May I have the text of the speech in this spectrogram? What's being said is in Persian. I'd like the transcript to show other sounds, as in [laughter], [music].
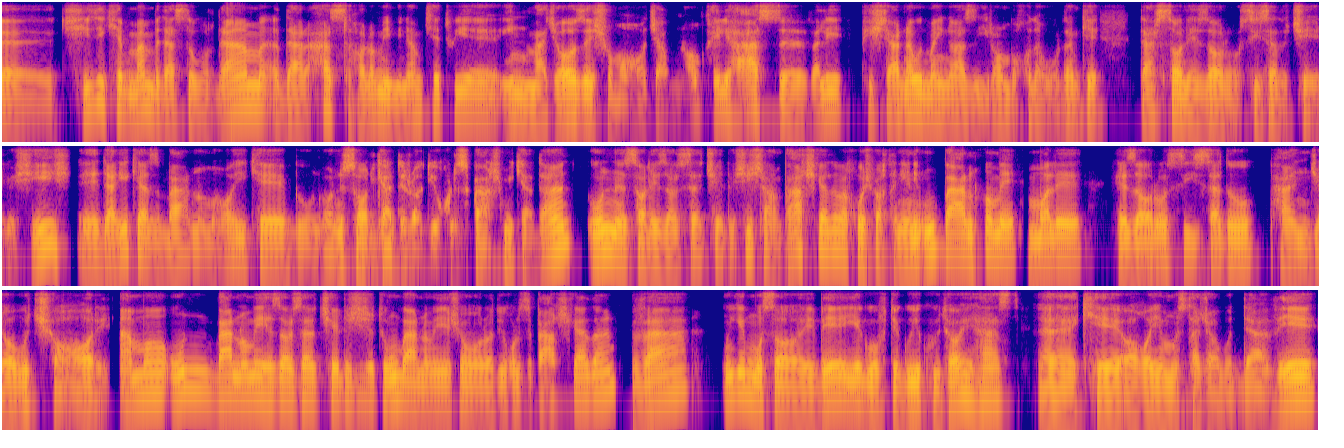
چیزی که من به دست آوردم در اصل حالا می‌بینم که توی این مجاز شماها جوان هم خیلی هست ولی پیشتر نبود. من اینو از ایران با خودم آوردم که در سال 1346 در یکی از برنامه هایی که به عنوان سالگرد رادیو خلص پخش می‌کردن اون سال 1346 رو هم پخش کرده و خوشبختانه یعنی اون برنامه مال 1354 اما اون برنامه 1346 تو اون برنامه شما رادیو خلاصه پخش کردن و اون یه مصاحبه یه گفتگوی کوتاهی هست که آقای مستجاب الدعوه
